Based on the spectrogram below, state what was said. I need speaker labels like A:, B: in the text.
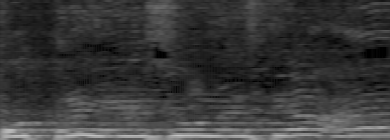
A: Putri Sulistya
